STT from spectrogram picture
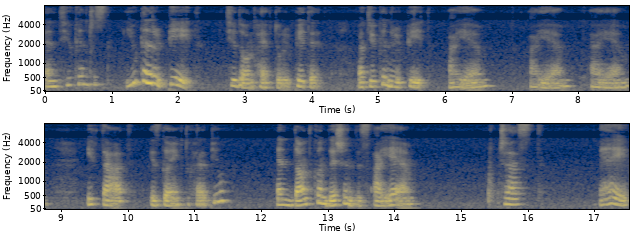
and you can just you can repeat. You don't have to repeat it, but you can repeat I am, I am, I am. If that is going to help you, and don't condition this I am, just bathe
